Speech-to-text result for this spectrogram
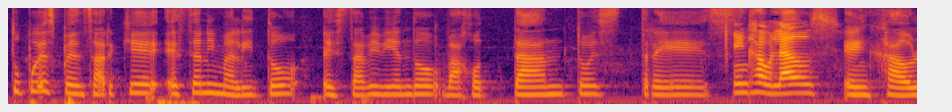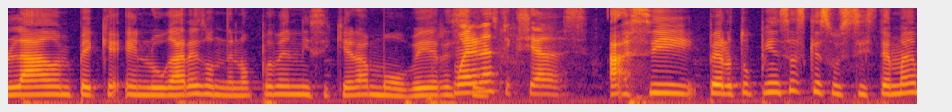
tú puedes pensar que este animalito está viviendo bajo tanto estrés, Enjaulados, enjaulado en, peque en lugares donde no pueden ni siquiera moverse? mueren asfixiadas. Así, pero tú piensas que su sistema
